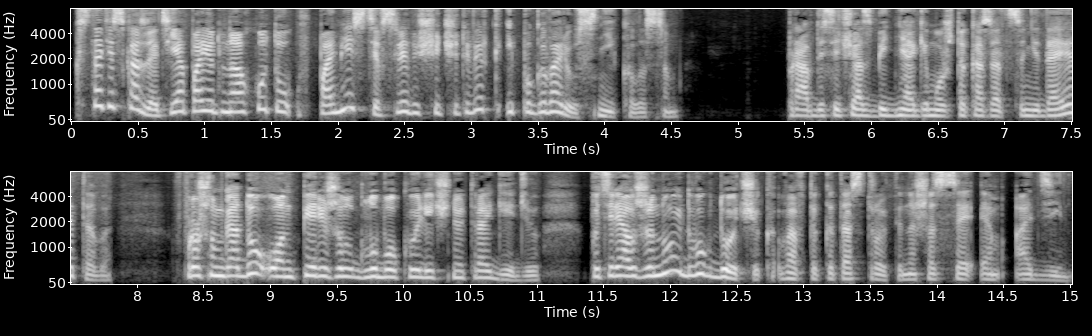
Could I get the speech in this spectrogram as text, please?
Кстати сказать, я поеду на охоту в поместье в следующий четверг и поговорю с Николасом. Правда, сейчас бедняге может оказаться не до этого. В прошлом году он пережил глубокую личную трагедию. Потерял жену и двух дочек в автокатастрофе на шоссе М1.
